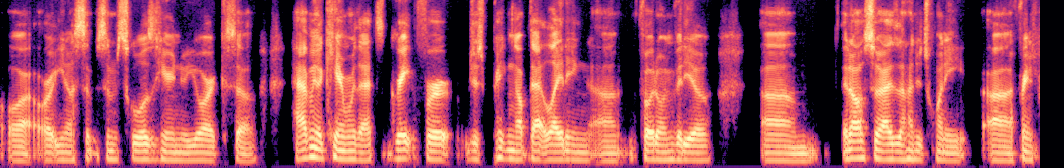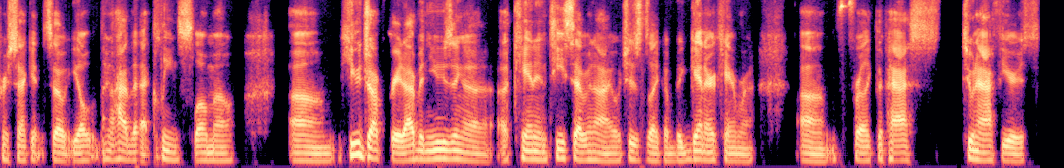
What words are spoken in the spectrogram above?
or or you know some some schools here in New York. So having a camera that's great for just picking up that lighting, uh, photo and video. Um, it also has 120 uh, frames per second, so you'll have that clean slow mo um huge upgrade. I've been using a, a canon t7i which is like a beginner camera um for like the past two and a half years.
